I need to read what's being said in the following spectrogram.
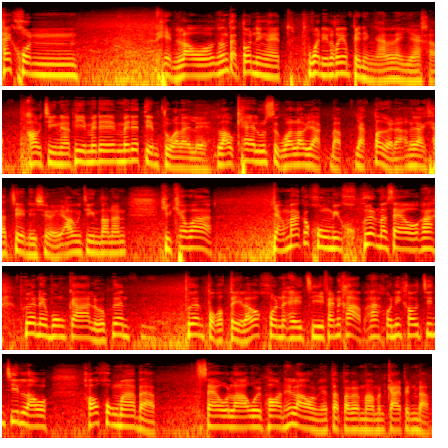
ให้คน เห็นเราตั้งแต่ต้นยังไง ทุกวันนี้เราก็ยังเป็นอย่างนั้นอะไรอย่างเงี้ยครับเอาจริงนะพี่ไม่ได้ไม่ได้เตรียมตัวอะไรเลย เราแค่รู้สึกว่าเราอยากแบบอยากเปิดอะเราอยากชัดเจนเฉยๆเอาจริงๆตอนนั้น คิดแค่ว่าอย่างมากก็คงมีเพื่อนมาแซวอะเพื่อนในวงการหรือว่าเพื่อนเพื่อนปกติแล้วก็คนในไอจีแฟนคลับอะคนที่เขาจิ้นจิ้นเราเขาคงมาแบบแซวเราอวยพรให้เราอย่างเงี้ยแต่ไปๆมามันกลายเป็นแบบ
